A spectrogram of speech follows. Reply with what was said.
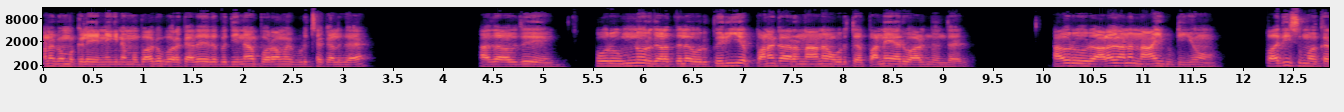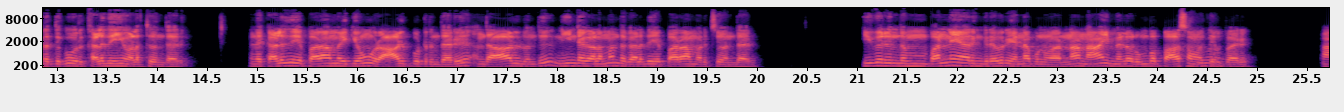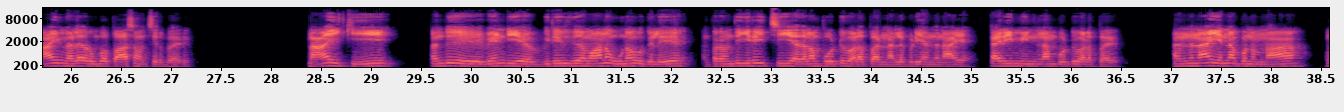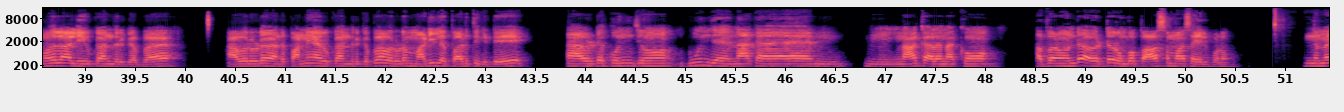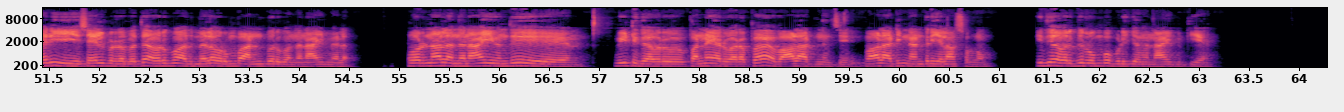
வணக்கம் மக்களே. இன்னைக்கு நம்ம பார்க்க போகிற கதை இதை பற்றினா பொறாமை பிடிச்ச கழுதை. அதாவது ஒரு முன்னொரு காலத்தில் ஒரு பெரிய பணக்காரனான ஒருத்தர் பண்ணையார் வாழ்ந்து வந்தார். அவர் ஒரு அழகான நாய்க்குட்டியும் பதி சுமக்கிறதுக்கு ஒரு கழுதையும் வளர்த்து வந்தார். அந்த கழுதையை பராமரிக்கவும் ஒரு ஆள் போட்டிருந்தாரு. அந்த ஆள் வந்து நீண்ட காலமாக அந்த கழுதையை பராமரித்து வந்தார். இவர் இந்த பண்ணையாருங்கிறவர் என்ன பண்ணுவார்னா நாய் மேலே ரொம்ப பாசம் வச்சிருப்பாரு. நாய் மேலே ரொம்ப பாசம் வச்சிருப்பாரு. நாய்க்கு வந்து வேண்டிய விதவிதமான உணவுகள் அப்புறம் வந்து இறைச்சி அதெல்லாம் போட்டு வளர்ப்பார் நல்லபடியாக அந்த நாயை. கறி மீன்லாம் போட்டு வளர்ப்பார். அந்த நாய் என்ன பண்ணோம்னா முதலாளி உட்கார்ந்துருக்கப்ப அவரோட அந்த பண்ணையார் உட்கார்ந்துருக்கப்ப அவரோட மடியில் படுத்துக்கிட்டு அவர்கிட்ட கொஞ்சம் மூஞ்ச நாக்க நாக்கால நக்கும். அப்புறம் வந்து அவர்கிட்ட ரொம்ப பாசமாக செயல்படும். இந்த மாதிரி செயல்படுற பார்த்து அவருக்கும் அது மேலே ரொம்ப அன்பு இருக்கும் அந்த நாய் மேலே. ஒரு நாள் அந்த நாய் வந்து வீட்டுக்கு அவர் பண்ணையார் வரப்ப வாலாட்டுனுச்சு. வாலாட்டி நன்றியெல்லாம் சொல்லும். இது அவருக்கு ரொம்ப பிடிக்கும் அந்த நாய்க்குட்டியை.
